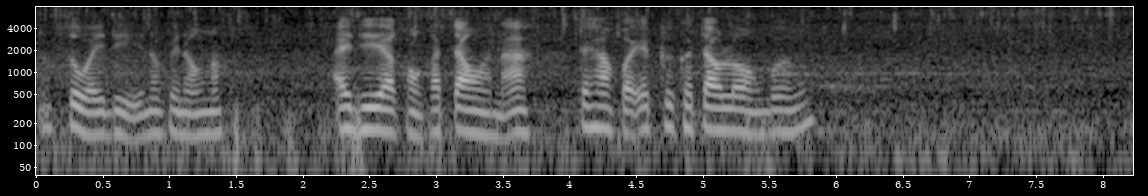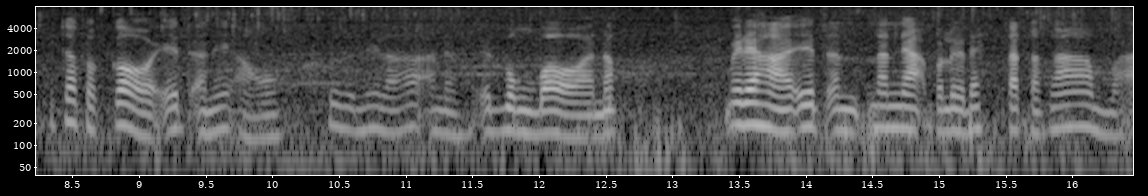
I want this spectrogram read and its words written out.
มันสวยดีเนาะพี่น้องเนาะไอเดียของขจ้าอะนะแต่หากว่าเอ็ดคือขจ้าลองเบิ่ง เจ้าก็ก่อเอ็ดอันนี้เอาคือนี่ละอันนี้เอ็ดบงบ่อเนาะไม่ได้หาเอ็ดอันนันยะไปเลยได้ตักกะงามว่า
